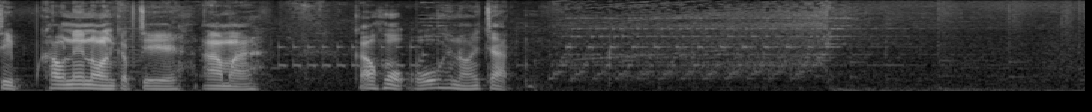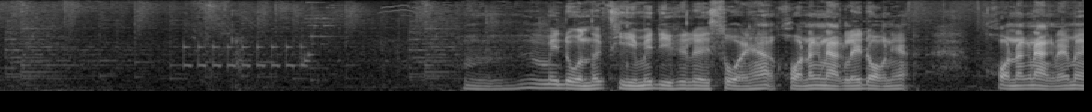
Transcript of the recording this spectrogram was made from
สิบเข้าแน่นอนกับเจอามาเก้าหกโอ้ยน้อยจัด ไม่โดนสักทีไม่ดีขึ้นเลยสวยฮะ ขอหนักๆเลยดอกเนี้ย ขอหนักๆได้ไหม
